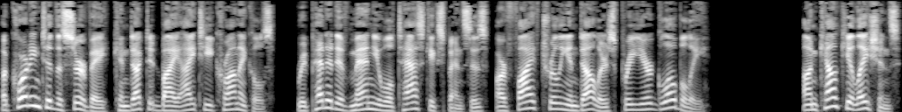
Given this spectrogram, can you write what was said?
According to the survey conducted by IT Chronicles, repetitive manual task expenses are $5 trillion per year globally. On calculations,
